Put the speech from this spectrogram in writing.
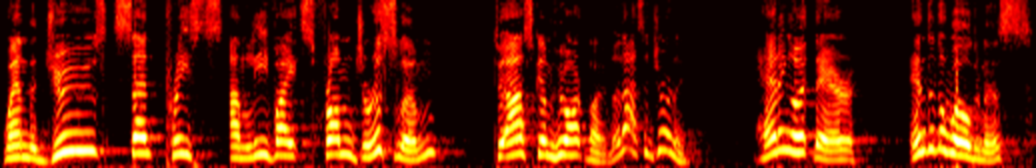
When the Jews sent priests and Levites from Jerusalem to ask him, Who art thou? Now that's a journey. Heading out there into the wilderness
